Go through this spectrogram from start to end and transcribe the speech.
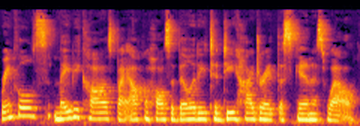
Wrinkles may be caused by alcohol's ability to dehydrate the skin as well.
